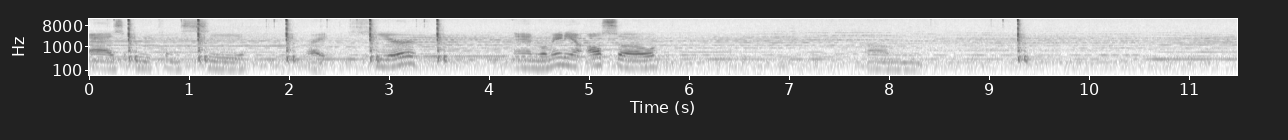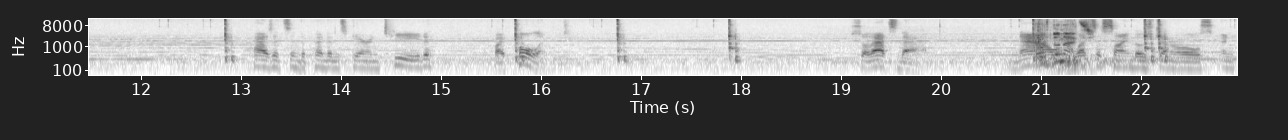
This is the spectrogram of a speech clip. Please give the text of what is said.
as we can see right here. And Romania also um, has its independence guaranteed by Poland. So that's that. Now let's assign those generals and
